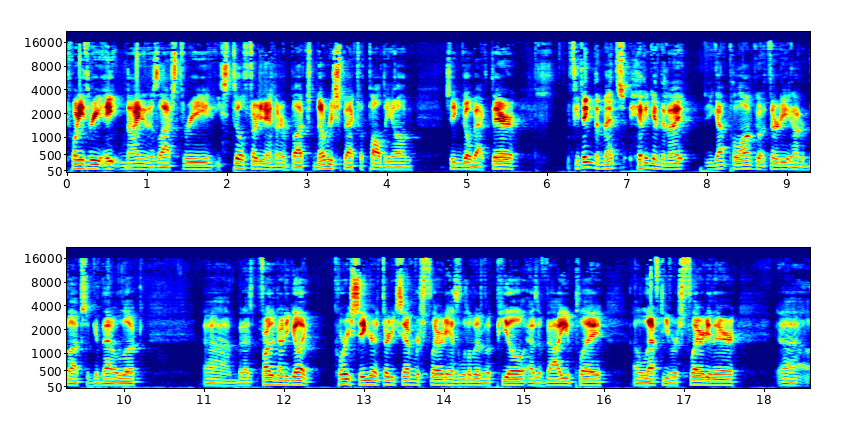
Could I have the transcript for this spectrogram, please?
23, 8, 9 in his last three. He's still 3,900 bucks. No respect with Paul DeJong. So you can go back there. If you think the Mets hit again tonight, you got Polanco at 3,800 bucks, so give that a look. Um, but as farther down you go, like Corey Seager at 37 versus Flaherty has a little bit of appeal as a value play. A lefty versus Flaherty there. Uh,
